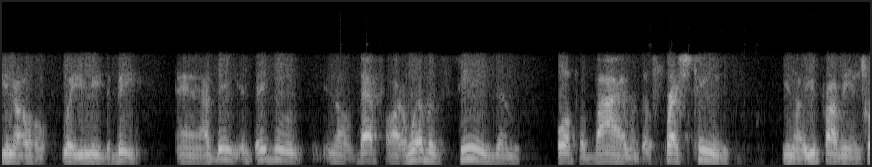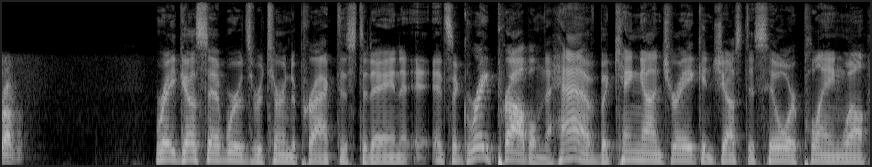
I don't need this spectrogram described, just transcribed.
you know, where you need to be. And I think if they do, you know, that part, whoever's seeing them off a bye with a fresh team, you know, you're probably in trouble. Ray Gus Edwards returned to practice today, and it's a great problem to have. But Kenyon Drake and Justice Hill are playing well.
